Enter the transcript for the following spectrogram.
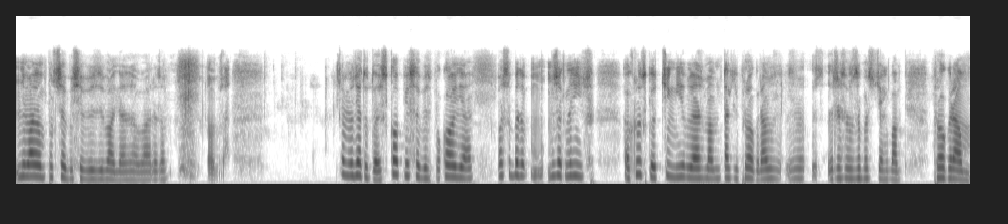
nie mają potrzeby się wyzywania za bardzo. Dobrze. Więc ja tutaj skopię sobie spokojnie. Po prostu będę, muszę kręcić e, krótkie odcinki, ponieważ mam taki program. Zresztą zobaczycie chyba program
